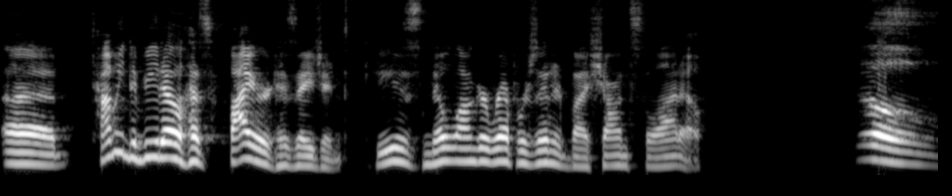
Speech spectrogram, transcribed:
Uh, Tommy DeVito has fired his agent. He is no longer represented by Sean Stellato. No.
